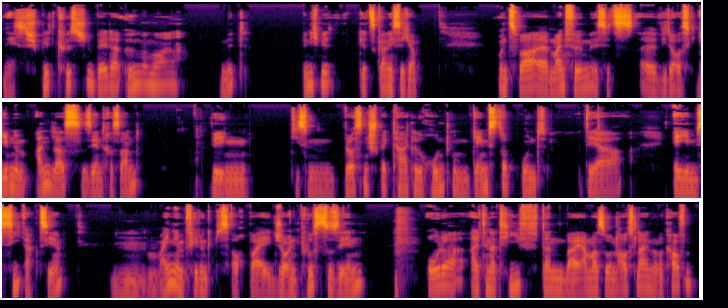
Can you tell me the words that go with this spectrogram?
Nee, spielt Christian Bell da irgendwann mal mit? Bin ich mir jetzt gar nicht sicher. Und zwar, äh, mein Film ist jetzt äh, wieder aus gegebenem Anlass sehr interessant. Wegen diesem Börsenspektakel rund um GameStop und der AMC-Aktie. Mhm. Meine Empfehlung gibt es auch bei Join Plus zu sehen oder alternativ dann bei Amazon ausleihen oder kaufen.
